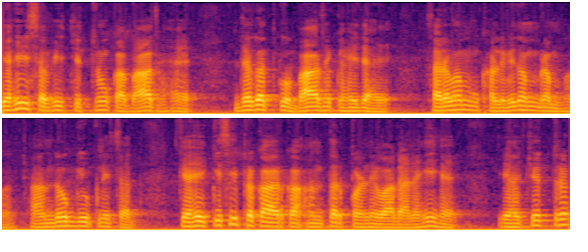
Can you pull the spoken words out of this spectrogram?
यही सभी चित्रों का बाध है। जगत को बाध कहे जाए। सर्वम खलविदम ब्रह्म। छांदोग्य उपनिषद कहे, किसी प्रकार का अंतर पड़ने वाला नहीं है। यह चित्र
